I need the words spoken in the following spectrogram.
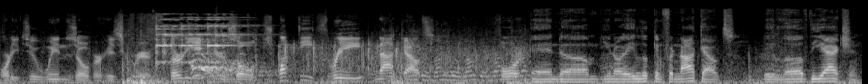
Forty-two wins over his career. Thirty-eight years old. Twenty-three knockouts for. And um, you know they looking for knockouts. They love the action.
